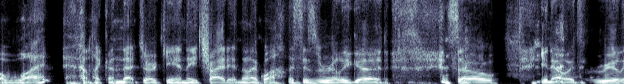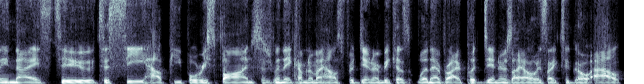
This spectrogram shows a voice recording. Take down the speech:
a what? And i'm like a nut jerky. And they tried it and they're like wow this is really good. So you know, it's really nice to to see how people respond, especially when they come to my house for dinner. Because whenever I put dinners, I always like to go out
